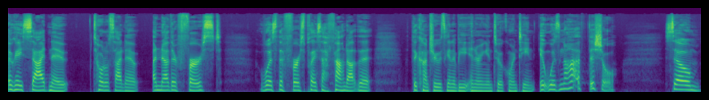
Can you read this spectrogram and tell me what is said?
Okay, side note, total side note. Another first was the first place I found out that the country was going to be entering into a quarantine. It was not official. So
